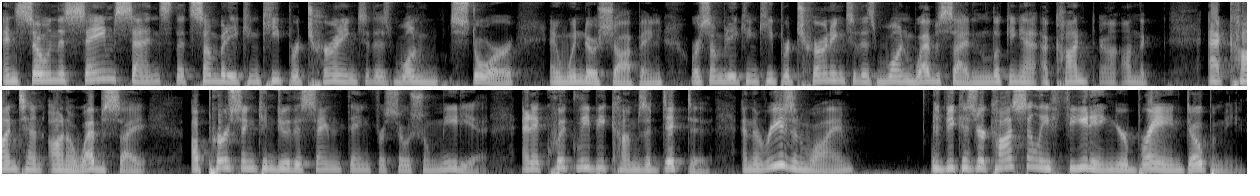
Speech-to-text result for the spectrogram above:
And so, in the same sense that somebody can keep returning to this one store and window shopping, or somebody can keep returning to this one website and looking at a con- uh, on the at content on a website, a person can do the same thing for social media, and it quickly becomes addictive. And the reason why is because you're constantly feeding your brain dopamine.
